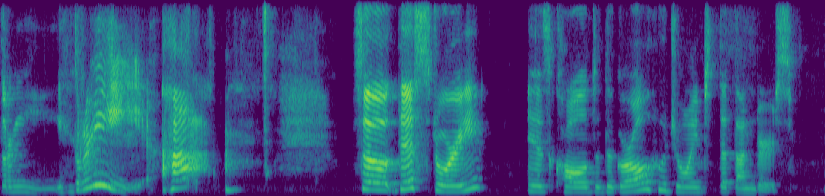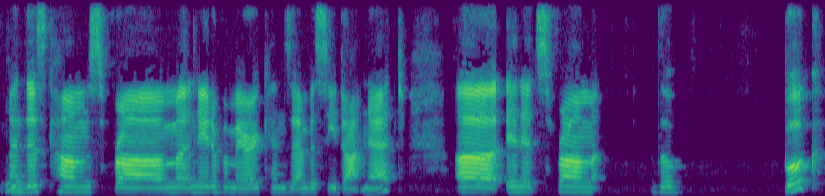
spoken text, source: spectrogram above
three. Three. Aha! So, this story is called The Girl Who Joined the Thunders. And this comes from Native Americans Embassy.net. Uh, and it's from the book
